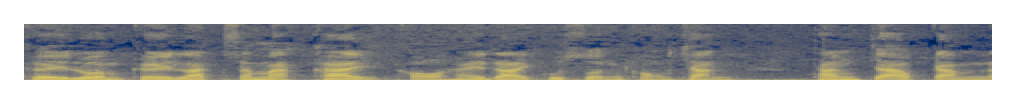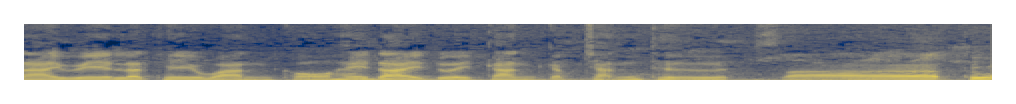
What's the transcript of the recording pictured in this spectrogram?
เคยร่วมเคยรักสมัครใคร่ขอให้ได้กุศลของฉัน ทั้งเจ้ากรรมนายเวรและเทวันขอให้ได้ด้วยกันกับฉันเถิด สาธุ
